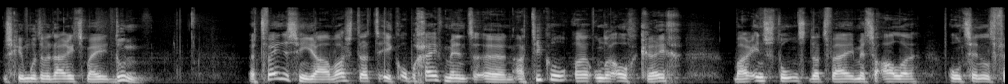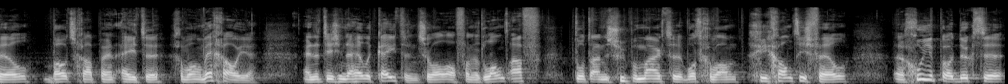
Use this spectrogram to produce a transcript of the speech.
misschien moeten we daar iets mee doen. Het tweede signaal was dat ik op een gegeven moment eh, een artikel eh, onder ogen kreeg... waarin stond dat wij met z'n allen ontzettend veel boodschappen en eten gewoon weggooien. En dat is in de hele keten, zowel al van het land af tot aan de supermarkten... wordt gewoon gigantisch veel uh, goede producten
